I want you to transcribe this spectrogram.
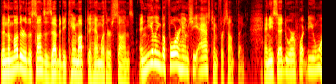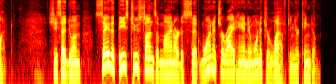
Then the mother of the sons of Zebedee came up to him with her sons, and kneeling before him, she asked him for something. And he said to her, What do you want? She said to him, Say that these two sons of mine are to sit, one at your right hand and one at your left, in your kingdom.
